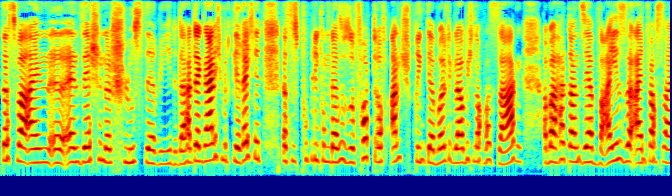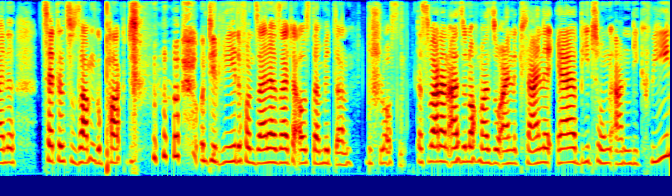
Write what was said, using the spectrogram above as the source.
das war ein, äh, ein sehr schöner Schluss der Rede. Da hat er gar nicht mit gerechnet, dass das Publikum da so sofort drauf anspringt. Der wollte, glaube ich, noch was sagen, aber hat dann sehr weise einfach seine Zettel zusammengepackt und die Rede von seiner Seite aus damit dann beschlossen. Das war dann also nochmal so eine kleine Ehrerbietung an die Queen.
